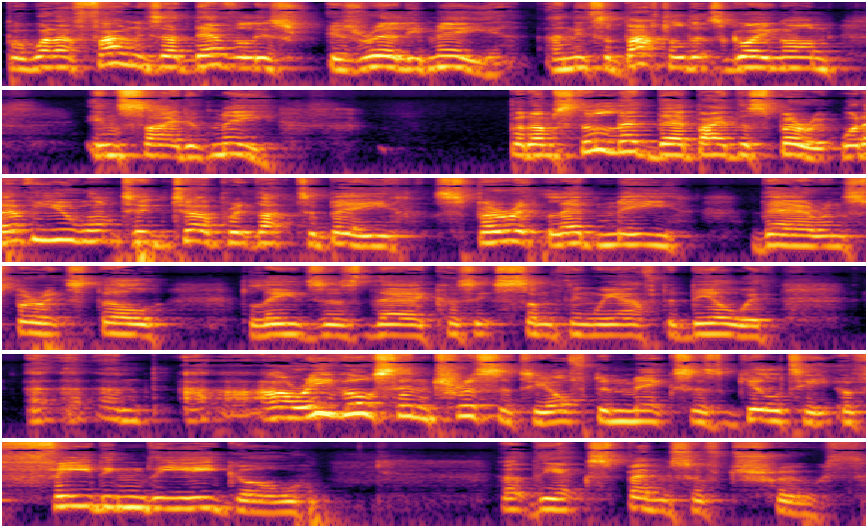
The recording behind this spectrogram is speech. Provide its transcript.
But what I've found is that devil is, is really me, and it's a battle that's going on inside of me. But I'm still led there by the Spirit. Whatever you want to interpret that to be, Spirit led me there and spirit still leads us there because it's something we have to deal with. And our egocentricity often makes us guilty of feeding the ego at the expense of truth.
